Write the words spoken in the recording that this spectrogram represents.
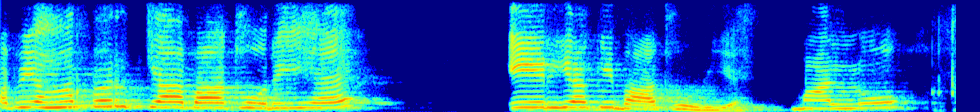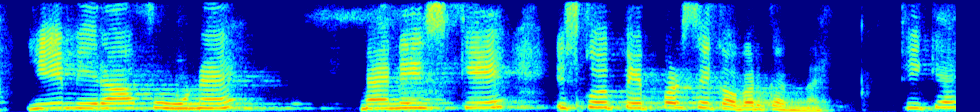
अब यहाँ पर क्या बात हो रही है? एरिया की बात हो रही है। मान लो, ये मेरा फ़ोन है, मैंने इसके, इसको पेपर से कवर करना है, ठीक है?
